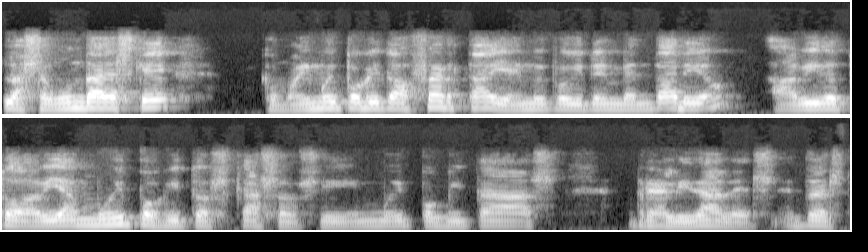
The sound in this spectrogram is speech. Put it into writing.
la segunda es que, como hay muy poquita oferta y hay muy poquito inventario, ha habido todavía muy poquitos casos y muy poquitas realidades. Entonces,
